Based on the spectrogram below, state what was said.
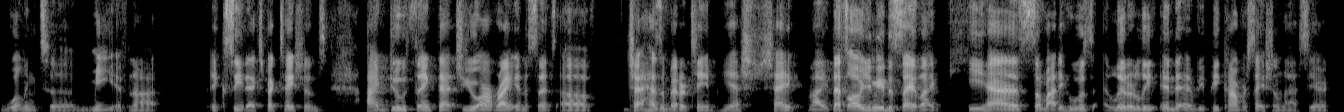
willing to meet, if not exceed expectations. I do think that you are right in the sense of Chet has a better team. He has Shai. Like that's all you need to say. Like he has somebody who was literally in the MVP conversation last year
